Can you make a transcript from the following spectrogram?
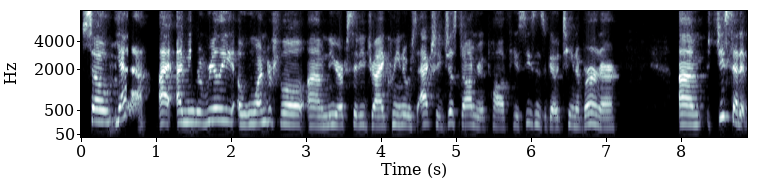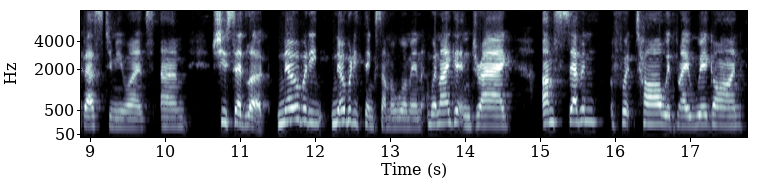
So mm-hmm. yeah, I, I mean, a really a wonderful um, New York City drag queen who was actually just on RuPaul a few seasons ago, Tina Burner. Um, she said it best to me once. Um, she said, "Look, nobody nobody thinks I'm a woman. When I get in drag, I'm seven foot tall with my wig on,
